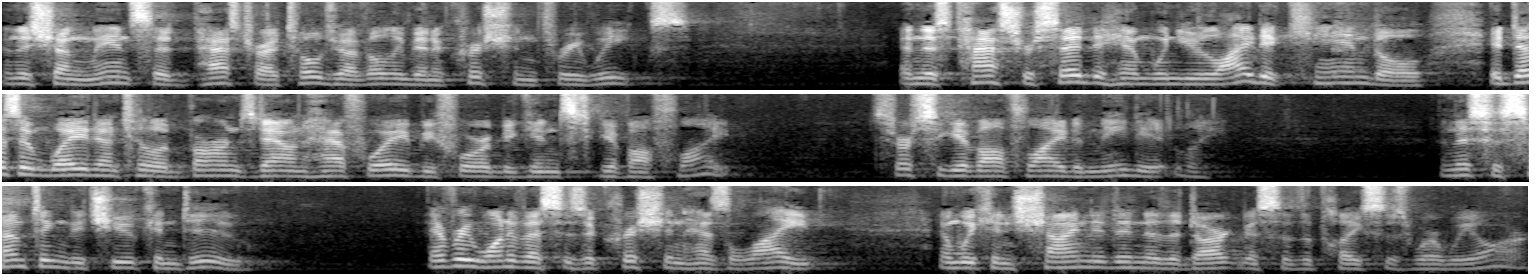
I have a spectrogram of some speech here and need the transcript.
And this young man said, Pastor, I told you I've only been a Christian three weeks. And this pastor said to him, When you light a candle, it doesn't wait until it burns down halfway before it begins to give off light. It starts to give off light immediately. And this is something that you can do. Every one of us as a Christian has light, and we can shine it into the darkness of the places where we are.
